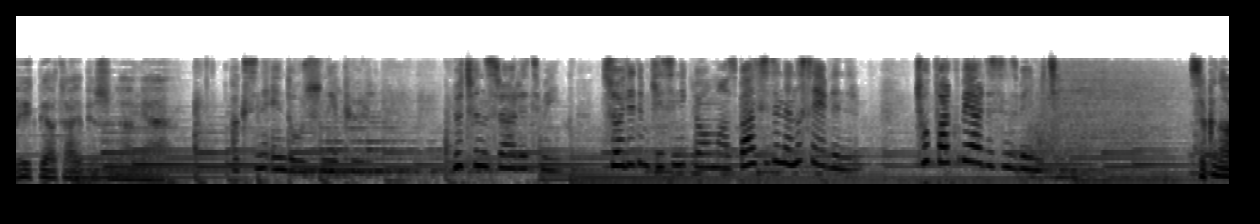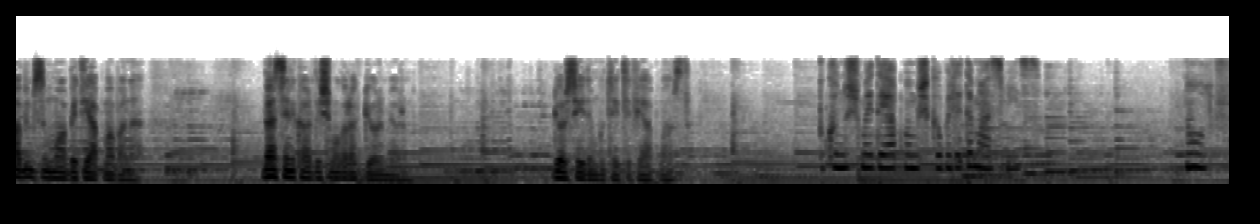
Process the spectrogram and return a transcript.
Büyük bir hata yapıyorsun Lamia. Aksine en doğrusunu yapıyorum. Lütfen ısrar etmeyin. Söyledim kesinlikle olmaz. Ben sizinle nasıl evlenirim? Çok farklı bir yerdesiniz benim için. Sakın abimsin muhabbeti yapma bana. Ben seni kardeşim olarak görmüyorum. Görseydim bu teklifi yapmazdım. Bu konuşmayı da yapmamış kabul edemez miyiz? Ne olur.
